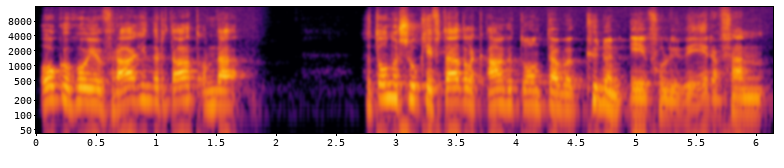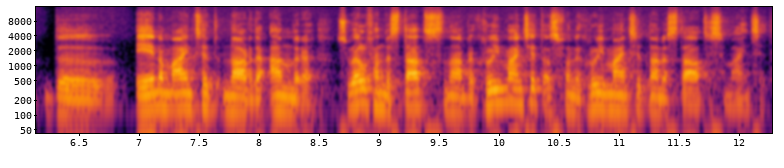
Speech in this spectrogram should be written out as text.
ook een goede vraag inderdaad, omdat het onderzoek heeft duidelijk aangetoond dat we kunnen evolueren van de ene mindset naar de andere. Zowel van de statische naar de groeimindset als van de groeimindset naar de statische mindset.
